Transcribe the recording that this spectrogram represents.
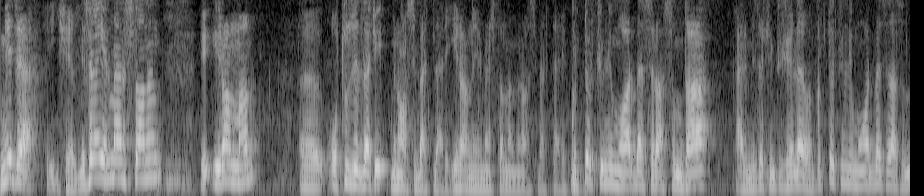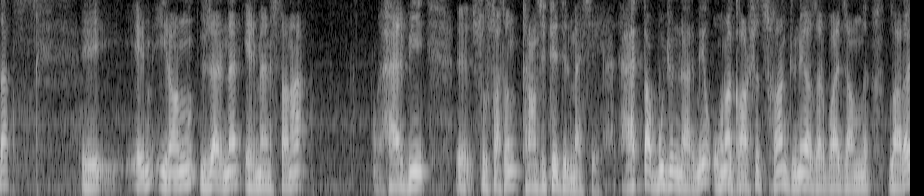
Necə şey? Məsələn, Ermənistanın İranla 30 ildəki münasibətləri, İran-Ermənistanla münasibətləri, 44 günlük müharibə sırasında əlimizdə çünki şeylər var. 44 günlük müharibə sırasında e, er, İranın üzərindən Ermənistana hərbi e, sursatın tranzit edilməsi, hətta bu günlərmi ona qarşı çıxan Güney Azərbaycanlıları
